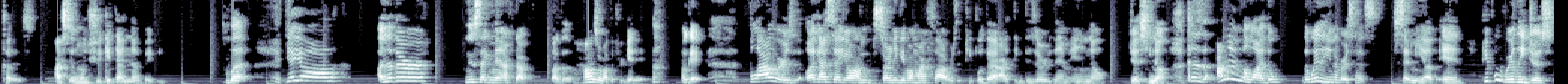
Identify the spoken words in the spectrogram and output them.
cause I still want you to get that nut, baby. But yeah, y'all. Another new segment. I forgot about the. I was about to forget it. okay. Flowers. Like I said, y'all, I'm starting to give all my flowers to people that I think deserve them, and you know, just you know, because I'm not even gonna lie. The the way the universe has set me up, and people really just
